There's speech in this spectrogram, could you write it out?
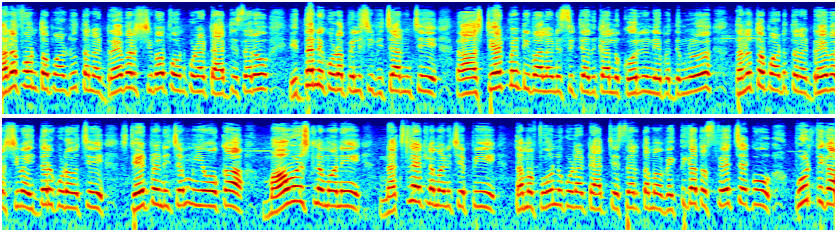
తన ఫోన్తో పాటు తన డ్రైవర్ శివ ఫోన్ కూడా ట్యాప్ చేశారు. ఇద్దరిని కూడా పిలిచి విచారించి స్టేట్మెంట్ ఇవ్వాలని సిటీ అధికారులు కోరిన నేపథ్యంలో తనతో పాటు తన డ్రైవర్ శివ ఇద్దరు కూడా వచ్చి స్టేట్మెంట్ ఇచ్చాము. మేము ఒక మావోయిస్టులమని నక్సలైట్లమని చెప్పి తమ ఫోన్లు కూడా ట్యాప్ చేశారు. తమ వ్యక్తిగత స్వేచ్ఛకు పూర్తిగా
